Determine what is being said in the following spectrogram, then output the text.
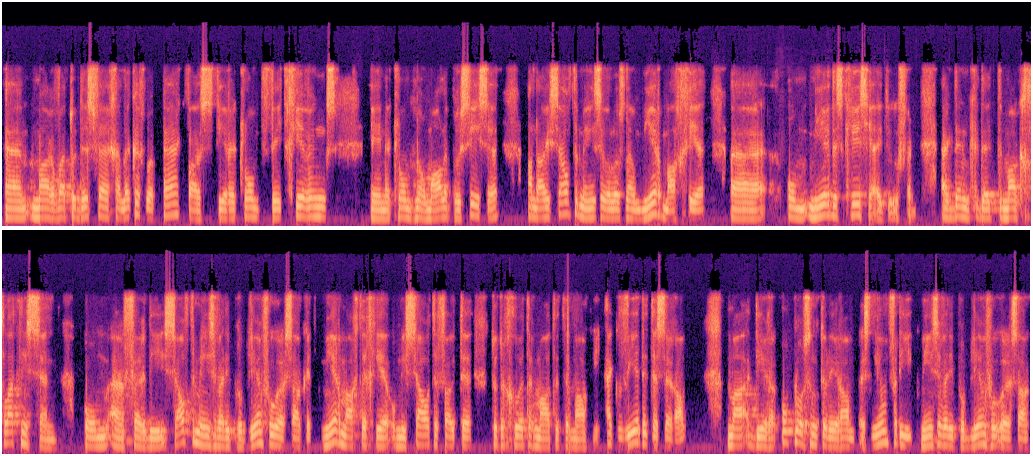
Ehm um, maar wat tot dusver gelukkig beperk was deur 'n klomp wetgewings en 'n klomp normale prosesse aan daai selfde mense wil ons nou meer mag gee uh om meer diskresie uit te oefen. Ek dink dit maak glad nie sin om uh, vir dieselfde mense wat die probleem veroorsaak het meer mag te gee om dieselfde foute tot 'n groter mate te maak nie. Ek weet dit is 'n ramp, maar die oplossing tot die ramp is nie om vir die mense wat die probleem veroorsaak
